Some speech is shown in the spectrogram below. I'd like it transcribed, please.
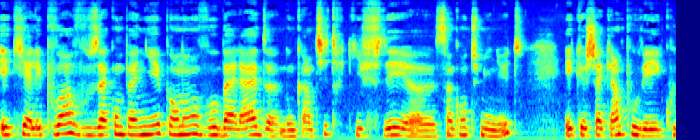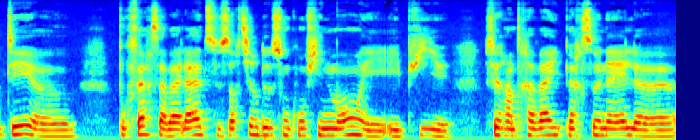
et qui allait pouvoir vous accompagner pendant vos balades. Donc un titre qui faisait 50 euh, minutes et que chacun pouvait écouter euh, pour faire sa balade, se sortir de son confinement et, puis faire un travail personnel euh,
